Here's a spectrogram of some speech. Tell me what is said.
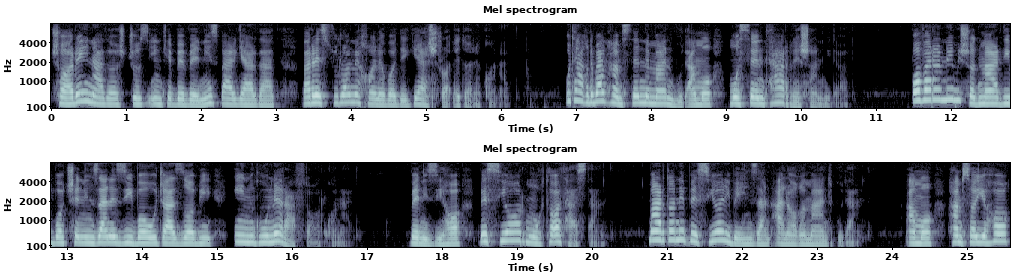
چاره ای نداشت جز اینکه به ونیز برگردد و رستوران خانوادگیش را اداره کند. او تقریبا همسن من بود اما مسنتر نشان می‌داد. باورم نمی‌شد مردی با چنین زن زیبا و جذابی این گونه رفتار کند. ونیزی ها بسیار محتاط هستند. مردان بسیاری به این زن علاقه مند بودند. اما همسایه ها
